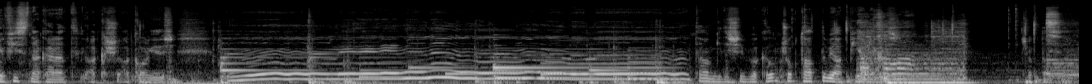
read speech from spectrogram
Nefis nakarat akış akor geliş. Tamam gidişe bir bakalım. Çok tatlı bir piyano. Çok tatlı.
